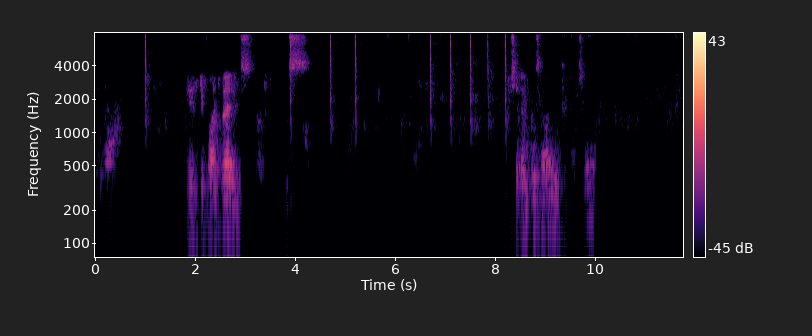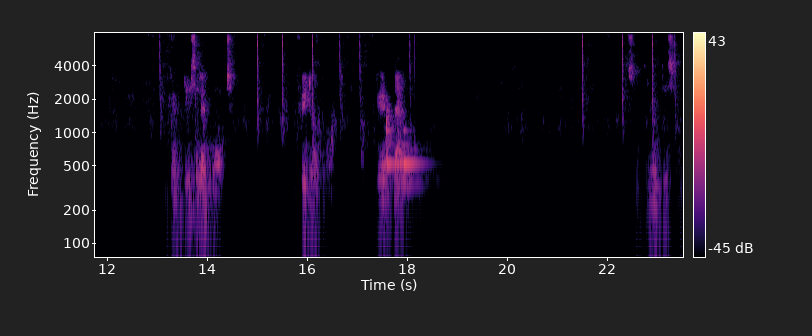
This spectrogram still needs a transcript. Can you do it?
we have main default values click this. Select this or we can also you can deselect that if we don't want. Click on create plan so create this one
